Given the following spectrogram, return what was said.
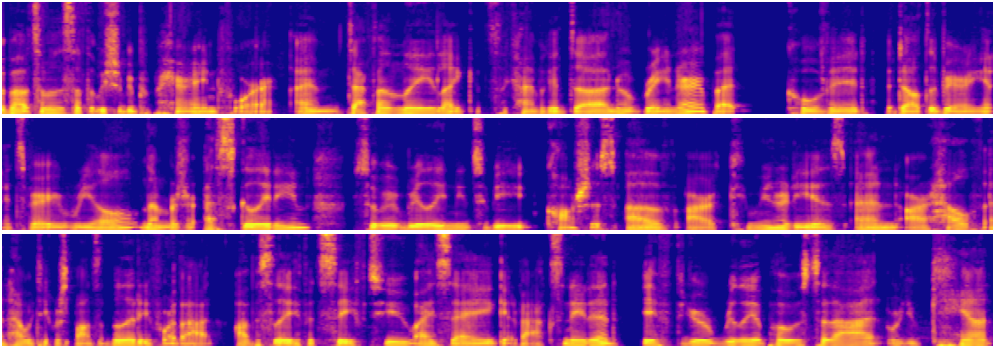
about some of the stuff that we should be preparing for. I'm definitely like, it's kind of like a duh, no brainer, but COVID, the Delta variant, it's very real. Numbers are escalating. So we really need to be cautious of our communities and our health and how we take responsibility for that. Obviously, if it's safe to you, I say get vaccinated. If you're really opposed to that or you can't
